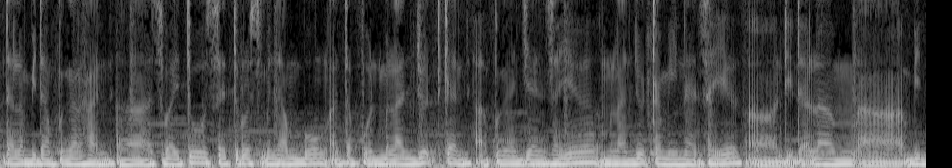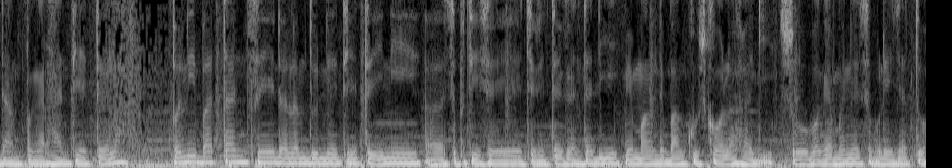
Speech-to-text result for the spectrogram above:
dalam bidang pengarahan. Uh, sebab itu saya terus menyambung ataupun melanjutkan uh, pengajian saya melanjutkan minat saya uh, di dalam uh, bidang pengarahan teater lah penlibatan saya dalam dunia teater ini uh, seperti saya ceritakan tadi memang di bangku sekolah lagi. So bagaimana saya boleh jatuh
